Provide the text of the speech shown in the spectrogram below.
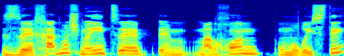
זה חד משמעית אה, אה, מערכון הומוריסטי,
